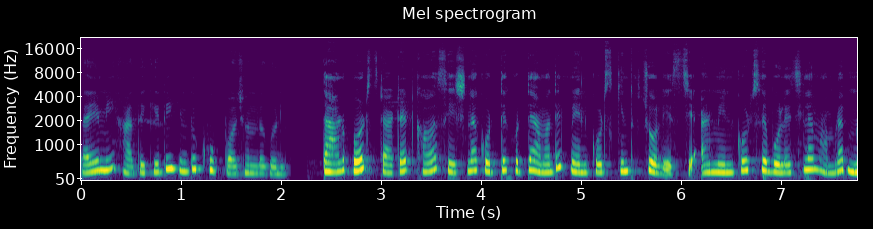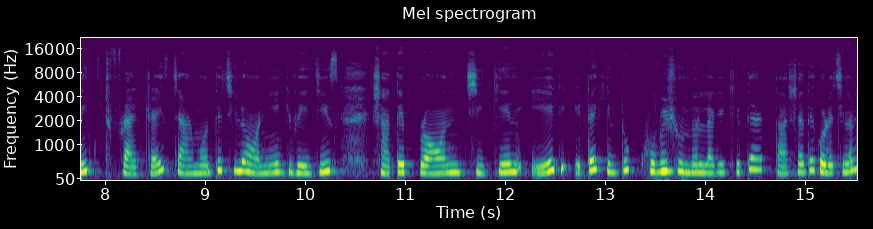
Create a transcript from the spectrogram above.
তাই আমি হাতে খেতেই কিন্তু খুব পছন্দ করি। তারপর স্টার্টার খাওয়া শেষ না করতে করতে আমাদের মেন কোর্স কিন্তু চলে এসছে। আর মেন কোর্সে বলেছিলাম আমরা মিক্সড ফ্রাইড রাইস যার মধ্যে ছিল অনেক ভেজিস সাথে প্রন চিকেন এগ এটা কিন্তু খুবই সুন্দর লাগে খেতে। আর তার সাথে করেছিলাম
